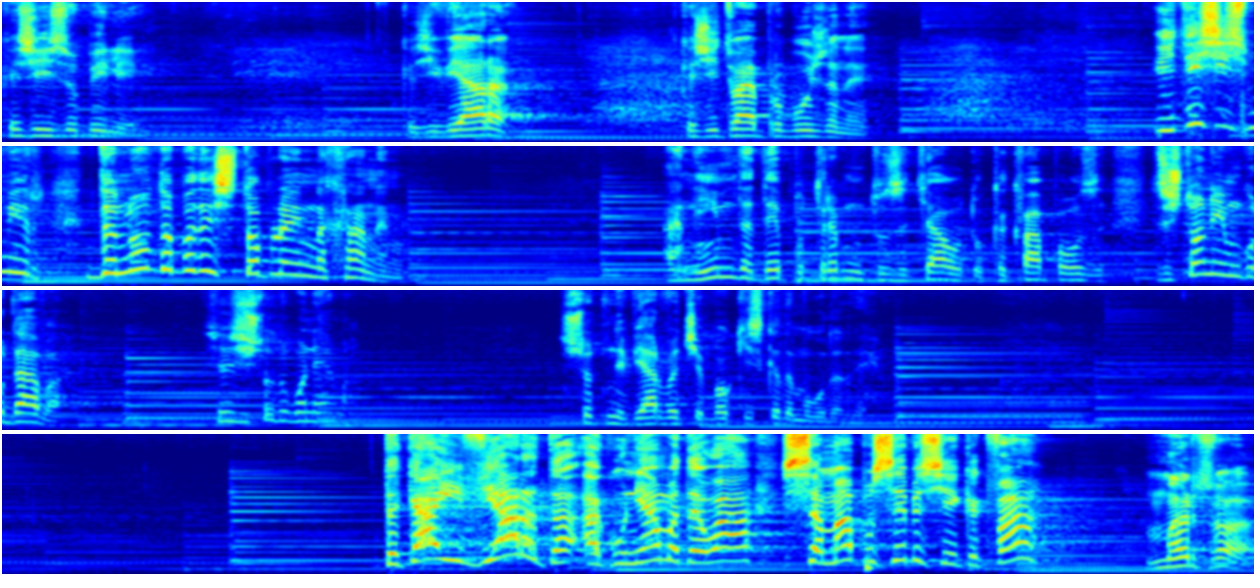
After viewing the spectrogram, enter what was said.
Кажи изобилие. Кажи вяра. Кажи това е пробуждане. Иди си с мир. Дано да бъдеш стоплен и нахранен а не им даде потребното за тялото. Каква полза? Защо не им го дава? Защото го няма. Защото не вярва, че Бог иска да му го даде. Така и вярата, ако няма дела, сама по себе си е каква? Мъртва.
